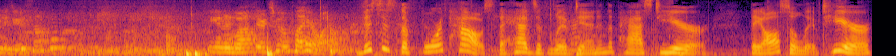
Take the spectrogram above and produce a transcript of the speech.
Gonna do something? You gonna go out there too and play or what? This is the fourth house the heads have lived in in the past year. They also lived here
